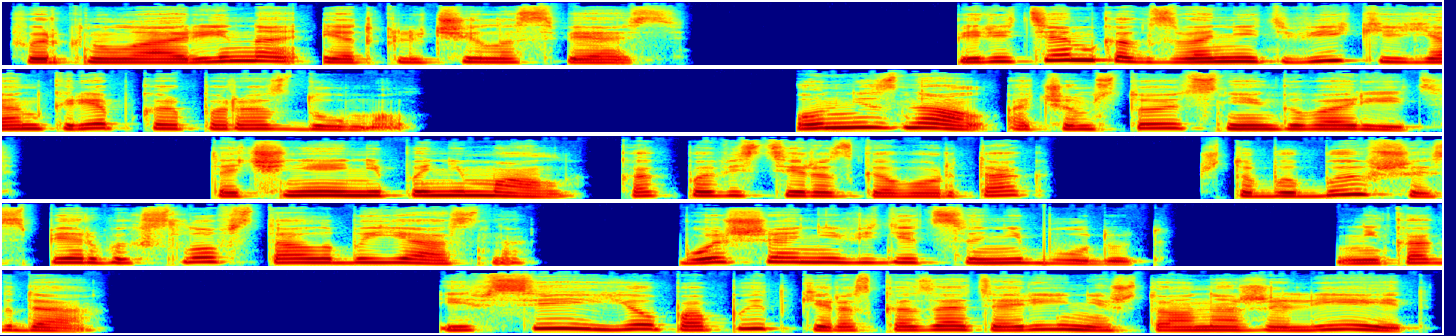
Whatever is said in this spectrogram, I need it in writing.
фыркнула Арина и отключила связь. Перед тем, как звонить Вике, Ян крепко пораздумал. Он не знал, о чем стоит с ней говорить. Точнее, не понимал, как повести разговор так, чтобы бывшей с первых слов стало бы ясно, больше они видеться не будут. Никогда. И все ее попытки рассказать Арине, что она жалеет,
